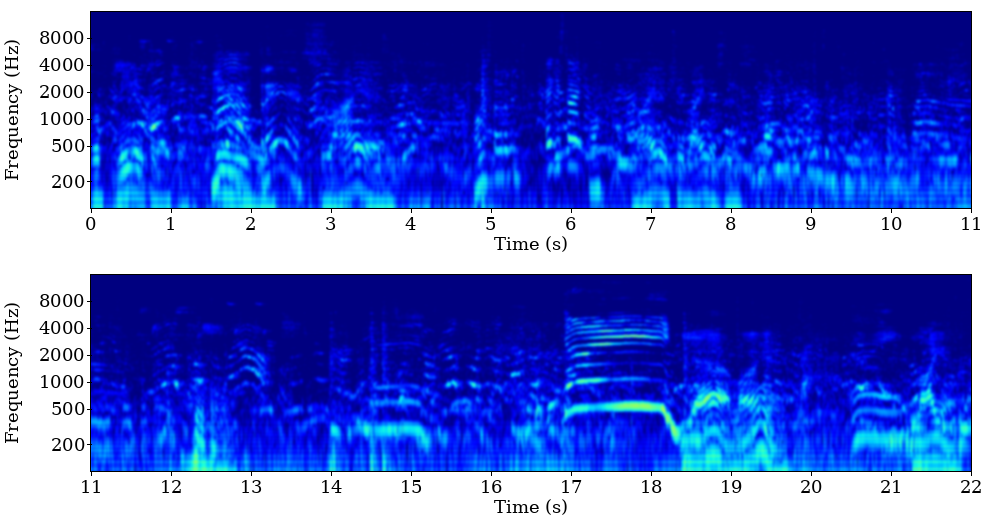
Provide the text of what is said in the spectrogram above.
We're mean and ferocious. Mira, Ooh, tres. Lion. ¿Dónde está Gabriel? Aquí está. Lion and two lionesses. yeah, lion. Lion.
